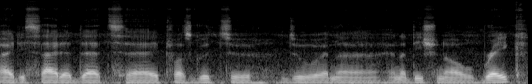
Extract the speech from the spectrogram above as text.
I decided that uh, it was good to do an, uh, an additional break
